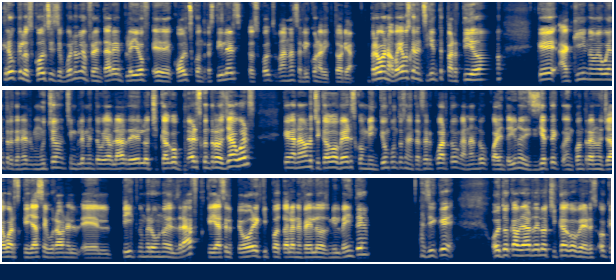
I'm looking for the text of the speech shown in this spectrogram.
creo que los Colts, si se vuelven a enfrentar en playoff eh, Colts contra Steelers, los Colts van a salir con la victoria. Pero bueno, vayamos con el siguiente partido, que aquí no me voy a entretener mucho, simplemente voy a hablar de los Chicago Bears contra los Jaguars que ganaron los Chicago Bears con 21 puntos en el tercer cuarto, ganando 41-17 en contra de unos Jaguars que ya aseguraron el, el pick número uno del draft, que ya es el peor equipo de toda la NFL 2020. Así que hoy toca hablar de los Chicago Bears. Ok,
